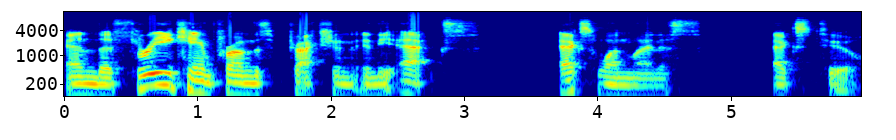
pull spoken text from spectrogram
And the 3 came from the subtraction in the x, x1 minus x2.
